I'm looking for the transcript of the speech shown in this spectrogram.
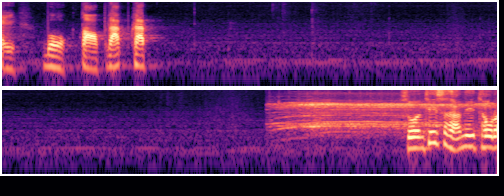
ยโบกตอบรับครับ ส่วนที่สถานีโทร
